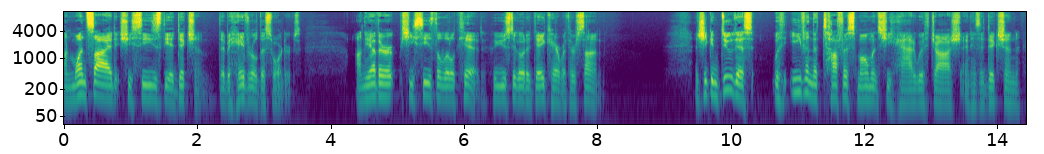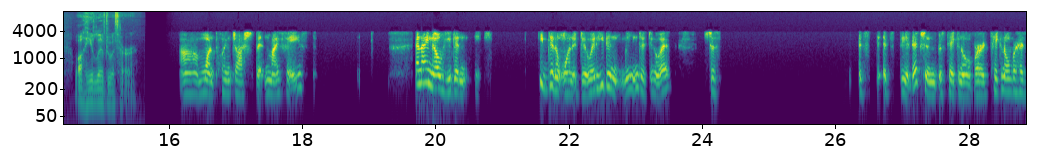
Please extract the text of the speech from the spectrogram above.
On one side, she sees the addiction, the behavioral disorders. On the other, she sees the little kid who used to go to daycare with her son. And she can do this with even the toughest moments she had with Josh and his addiction while he lived with her. Um, one point, Josh spit in my face, and I know he didn't. He didn't want to do it. He didn't mean to do it. It's just it's it's the addiction was taken over, taken over his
